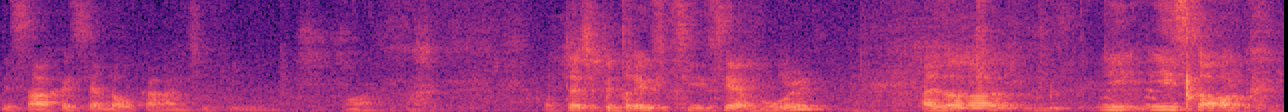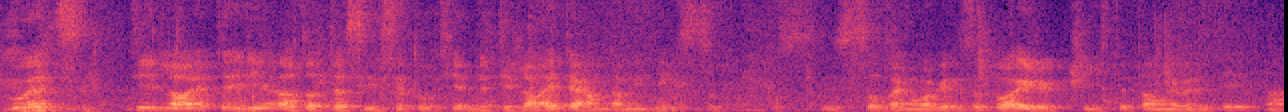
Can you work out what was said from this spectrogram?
die Sache sehr locker anzugehen. Und das betrifft Sie sehr wohl. Also ich, ich sage gut, die Leute hier, also das Institut hier, die Leute haben damit nichts zu tun. Das ist sozusagen organisatorische Geschichte der Universität. Ne?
